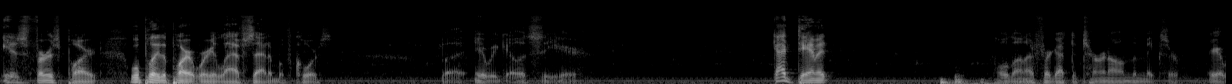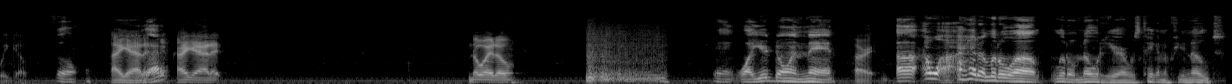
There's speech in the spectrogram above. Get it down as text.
His first part. We'll play the part where he laughs at him, of course. But here we go. Let's see here. God damn it. Hold on, I forgot to turn on the mixer. There we go. So I got, it. got it? I got it. No, I don't. okay, while you're doing that, All right. uh, I, I had a little uh, little note here. I was taking a few notes.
